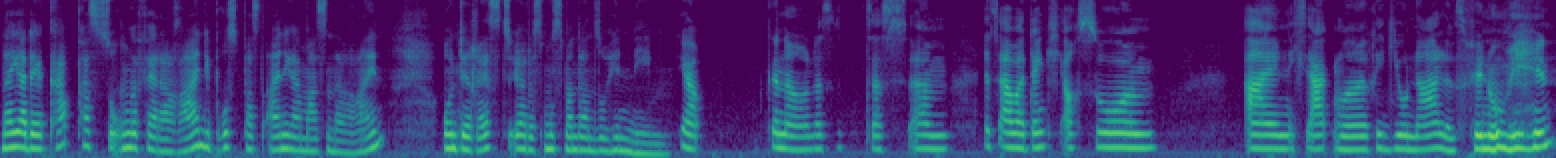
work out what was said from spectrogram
naja, der Cup passt so ungefähr da rein, die Brust passt einigermaßen da rein und der Rest, ja, das muss man dann so hinnehmen. Ja, genau. Das, das ähm, ist aber, denke ich, auch so ein, ich sag mal, regionales Phänomen.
